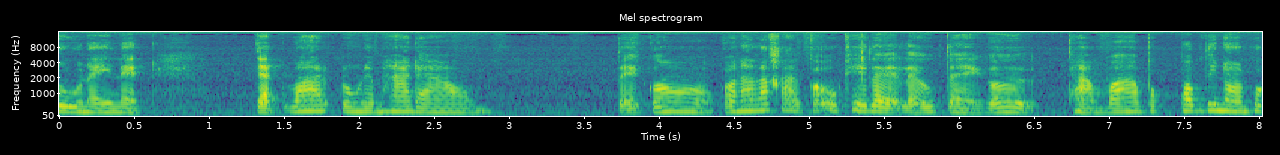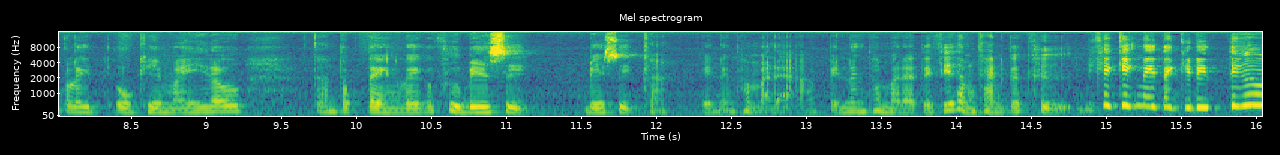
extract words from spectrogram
ดูในเน็ตจัดว่าโรงแรมห้าดาว แต่ก็ก็นั่นแหละค่ะ ก็โอเคแหละแล้ว แต่ก็ถามว่าพวกพวกที่นอนพวกอะไรโอเคไหมแล้วการตกแต่งอะไรก็คือเบสิกเบสิกค่ะ เป็นเรื่องธรรมดา เป็นเรื่องธรรมดา แต่ที่สำคัญก็คือมีแค่กิ๊กในตะกี้ดิติ้ว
